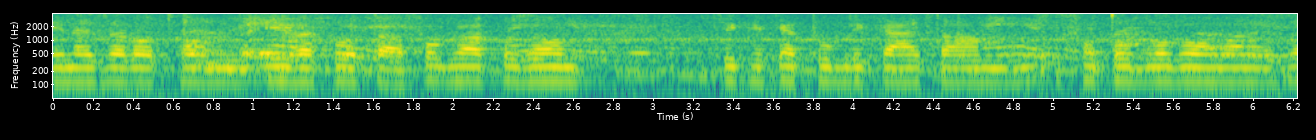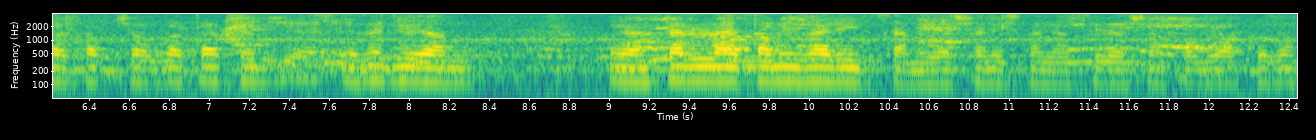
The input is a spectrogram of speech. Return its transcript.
én ezzel otthon évek óta foglalkozom, cikkeket publikáltam, fotoblogom van ezzel kapcsolatban, tehát hogy ez egy olyan, olyan terület, amivel így személyesen is nagyon szívesen foglalkozom.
